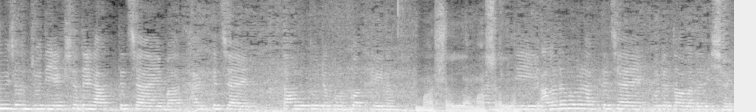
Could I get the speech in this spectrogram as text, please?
দুইজন যদি একসাথে রাখতে চায় বা থাকতে চায় তাহলে তো এটা কোনো কথাই না। মার্শাল্লাহ আর মার্শাল্লাহ যদি আলাদাভাবে রাখতে চায় ওটা তো আলাদা বিষয়।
